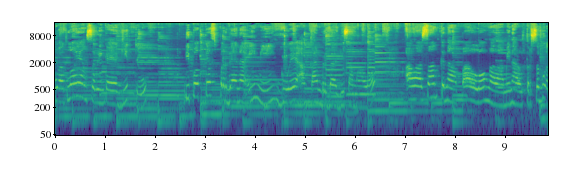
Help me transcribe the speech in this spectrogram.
buat lo yang sering kayak gitu, di podcast perdana ini gue akan berbagi sama lo alasan kenapa lo ngalamin hal tersebut.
